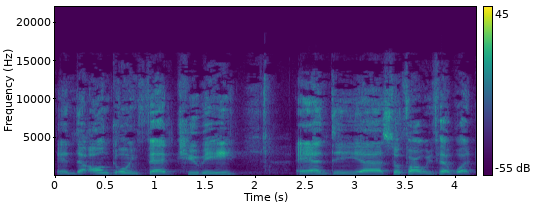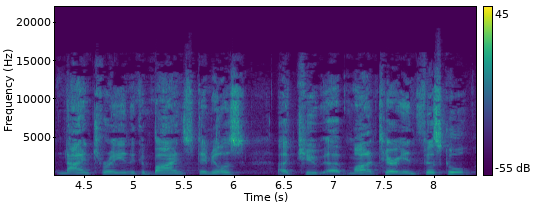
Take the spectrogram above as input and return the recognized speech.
and the ongoing Fed QE, and the uh, so far we've had what nine trillion in combined stimulus uh, uh, monetary and fiscal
